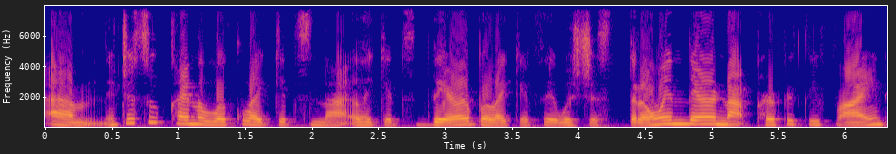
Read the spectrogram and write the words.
Um, it just kind of look like it's not like it's there, but like if it was just thrown there, not perfectly fine.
